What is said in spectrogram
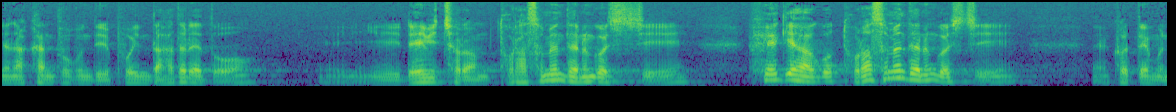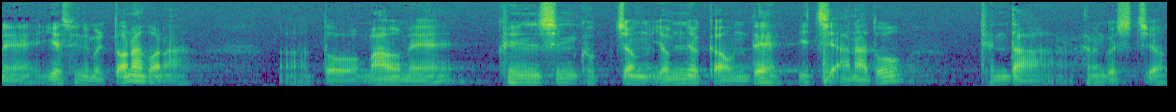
연약한 부분들이 보인다 하더라도 이 레위처럼 돌아서면 되는 것이지 회개하고 돌아서면 되는 것이지 예, 그것 때문에 예수님을 떠나거나 어, 또 마음에 근심, 걱정, 염려 가운데 있지 않아도 된다 하는 것이죠.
